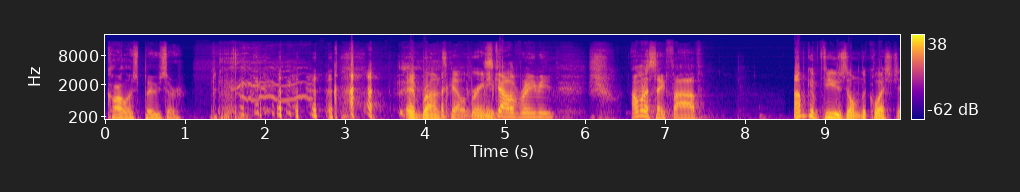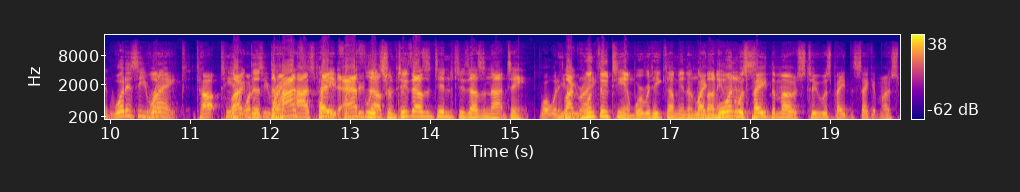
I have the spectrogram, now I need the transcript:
Carlos Boozer, And Brian Scalabrine. Scalabrini. I'm gonna say five. I'm confused on the question. What is he What- ranked? Top ten. Like what the, is he the ranked? highest paid from athletes from 2010? 2010 to 2019. What would he like be one ranked? through ten, where would he come in on Like the money Like one was list? paid the most, two was paid the second most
